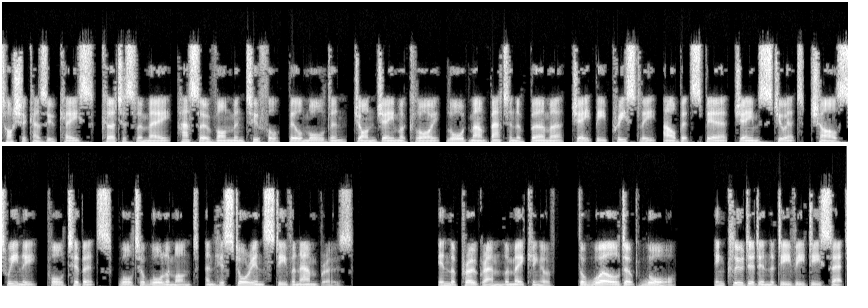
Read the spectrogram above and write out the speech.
Toshikazu Kase, Curtis LeMay, Hasso von Manteuffel, Bill Mauldin, John J. McCloy, Lord Mountbatten of Burma, J. B. Priestley, Albert Speer, James Stewart, Charles Sweeney, Paul Tibbets, Walter Warlimont, and historian Stephen Ambrose. In the program The Making of the World at War. Included in the DVD set,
